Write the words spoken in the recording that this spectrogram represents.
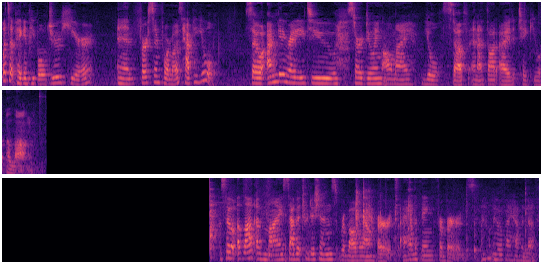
What's up, pagan people? Drew here, and first and foremost, happy Yule. So, I'm getting ready to start doing all my Yule stuff, and I thought I'd take you along. So a lot of my Sabbat traditions revolve around birds. I have a thing for birds. I don't know if I have enough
